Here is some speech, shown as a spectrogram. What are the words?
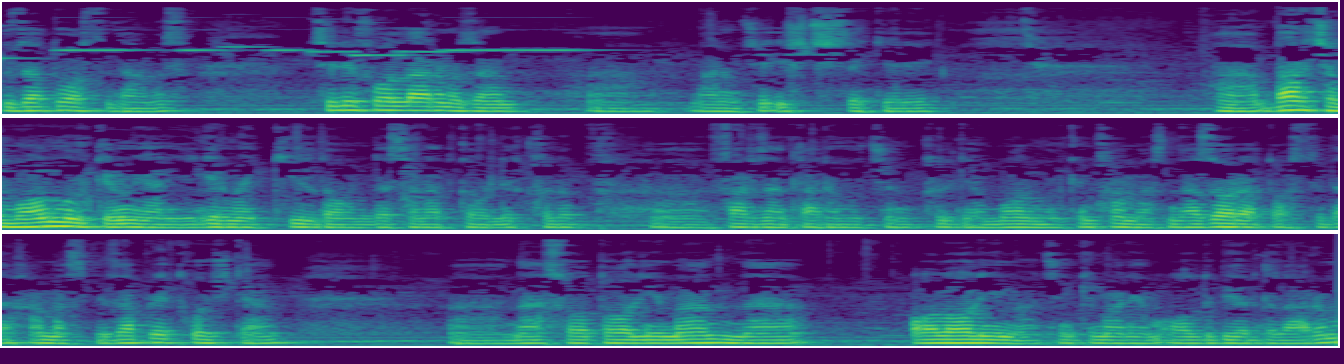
kuzatuv ostidamiz. Telefonlarimiz ham manimcha eshitishsa kerak. Barcha mol mulkim ya'ni yigirma ikki yil davomida san'atkorlik qilib farzandlarim uchun qilgan mol mulkim hammasi nazorat ostida hammasiga zapret qo'yishgan. Na sota olmayman na ololmayman chunki mani ham oldi berdilarim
